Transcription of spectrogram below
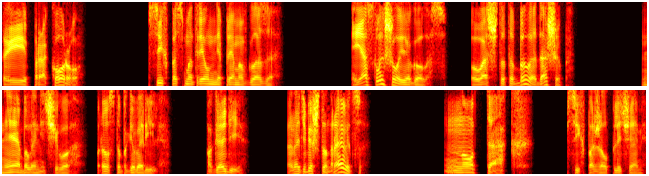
Ты про Кору? Псих посмотрел мне прямо в глаза. Я слышал ее голос. У вас что-то было, да, Шип? Не было ничего, просто поговорили. Погоди, она тебе что, нравится? Ну так, псих пожал плечами.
